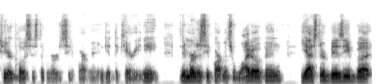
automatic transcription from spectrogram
to your closest emergency department and get the care you need. The emergency departments are wide open. Yes, they're busy, but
